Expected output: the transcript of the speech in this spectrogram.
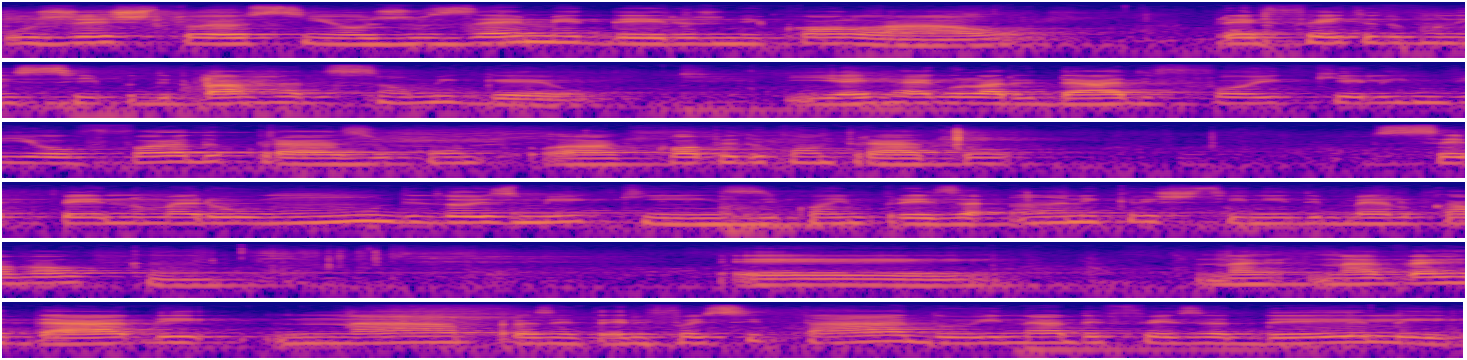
O gestor é o senhor José Medeiros Nicolau, prefeito do município de Barra de São Miguel. E a irregularidade foi que ele enviou fora do prazo a cópia do contrato CP número 1 de 2015 com a empresa Anne Cristine de Melo Cavalcante. É, na, na, verdade, na ele foi citado e na defesa dele,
